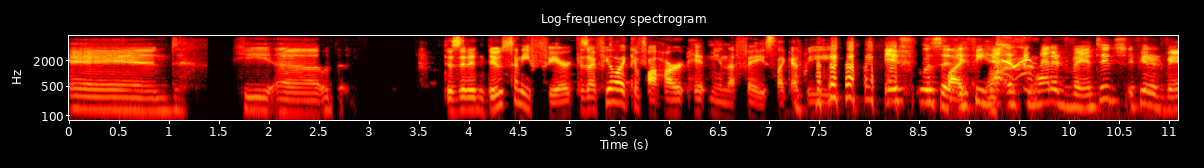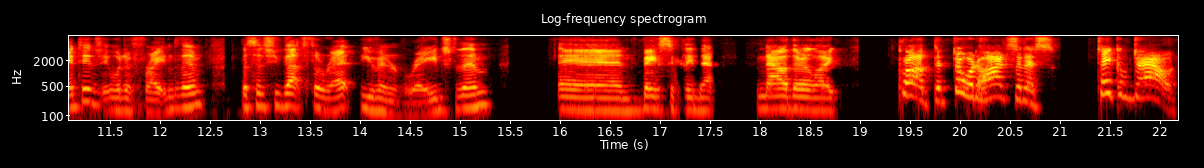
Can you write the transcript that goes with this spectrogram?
and he uh, with the, Does it induce any fear? Because I feel like if a heart hit me in the face, like I'd be if listen, Like- if he had if he had advantage, if he had advantage, it would have frightened them. But since you got threat, you've enraged them, and basically now now they're like, "Grog, they're throwing hearts at us. Take them down."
